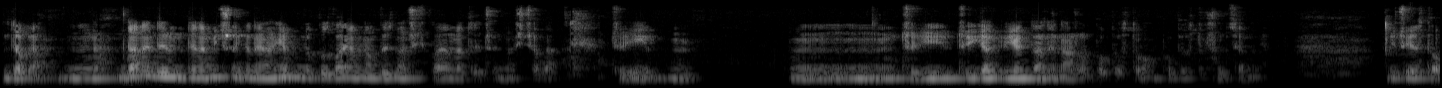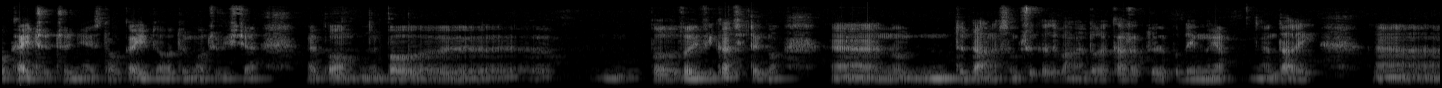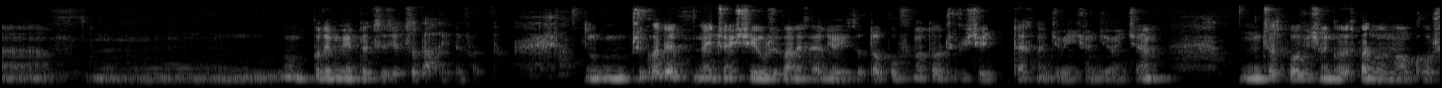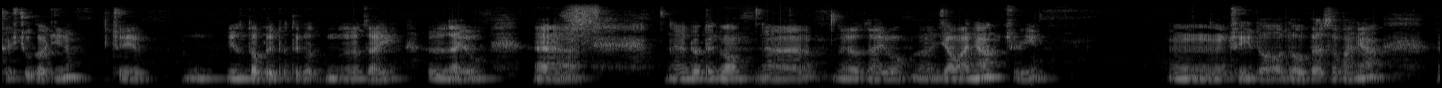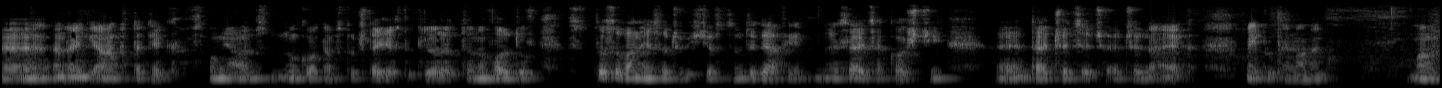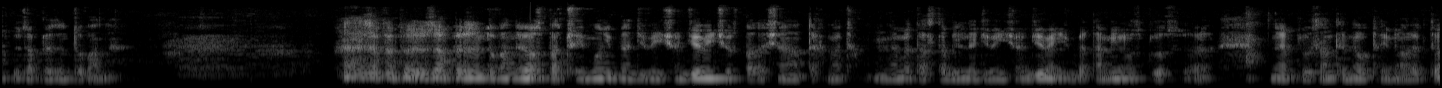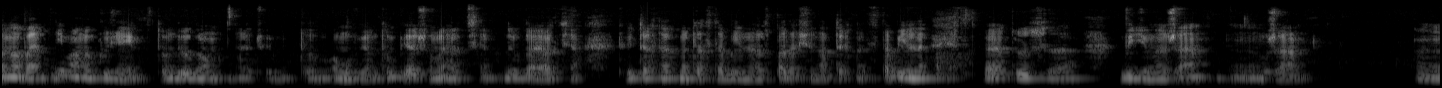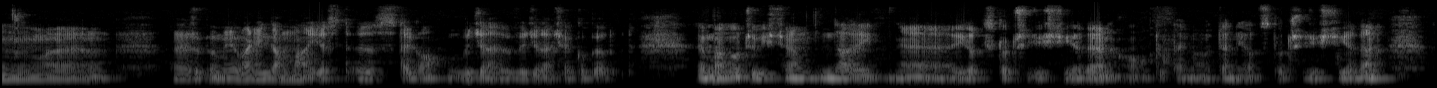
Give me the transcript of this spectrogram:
Dobra. Dane dynamiczne generalnie pozwalają nam wyznaczyć parametry czynnościowe, czyli, mm, czyli, czyli jak, jak dany narząd po prostu, po prostu funkcjonuje. I czy jest to ok, czy, czy nie jest to ok, to o tym oczywiście po, po, po weryfikacji tego E, no, te dane są przekazywane do lekarza, który podejmuje dalej e, mm, podejmuje decyzję, co dalej de facto. Przykłady najczęściej używanych radioizotopów, no to oczywiście Technet 99M. Czas połowicznego rozpadu ma około 6 godzin, czyli jest dobry do tego rodzaju, rodzaju e, do tego e, rodzaju działania, czyli, mm, czyli do, do obrazowania. E, energia, tak jak wspomniałem, około tam 140 kV. Stosowane jest oczywiście w scintygrafii serca, kości, tarczycy czy, czy nerek. No i tutaj mamy, mamy zaprezentowane E, zapre- Zaprezentowany rozpad, czyli molibden 99 rozpada się na technet metastabilny 99, beta minus plus, e, plus antyneutrino elektronowe i mamy później tą drugą, e, czyli tą, omówiłem tą pierwszą reakcję, druga reakcja, czyli technet metastabilny rozpada się na technet stabilny plus widzimy, że, że że promieniowanie gamma jest e, z tego, wydziela, się jako produkt. E, Mamy oczywiście dalej e, J131, o tutaj mamy ten J131.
